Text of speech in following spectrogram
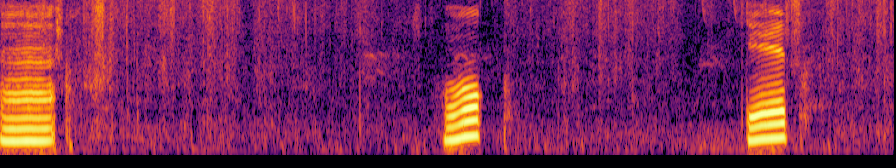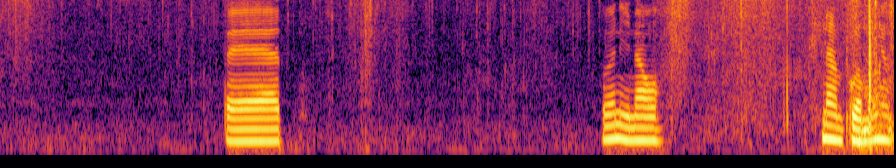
ห้าหกเจ็ดแปดเพื่อนี่เนาน้ำท่วมมั้งครับ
